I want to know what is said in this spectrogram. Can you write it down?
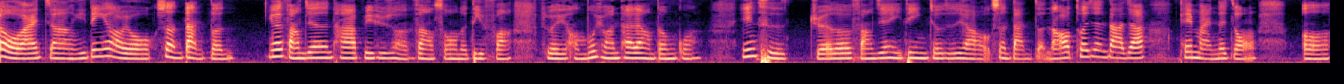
对我来讲，一定要有圣诞灯，因为房间它必须是很放松的地方，所以很不喜欢太亮灯光。因此，觉得房间一定就是要圣诞灯，然后推荐大家可以买那种呃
